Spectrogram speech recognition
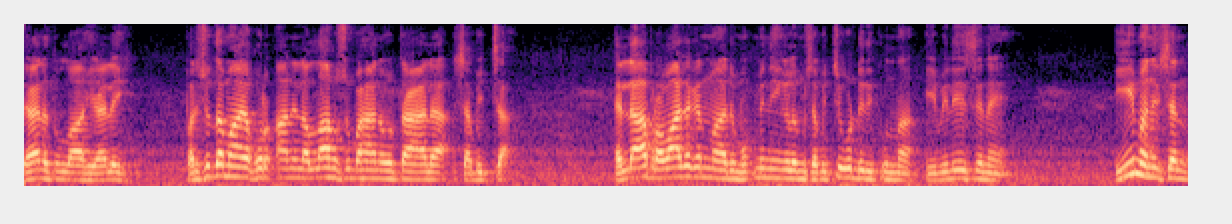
ലാനത്തുല്ലാഹി അലൈഹ്. പരിശുദ്ധമായ ഖുർആാനിൽ അള്ളാഹു സുബാനു താല ശപിച്ച എല്ലാ പ്രവാചകന്മാരും മുഗ്മിനികളും ശപിച്ചുകൊണ്ടിരിക്കുന്ന ഇബിലീസിനെ ഈ മനുഷ്യൻ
